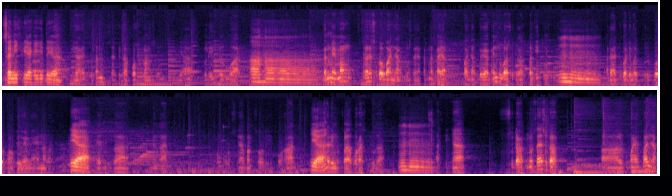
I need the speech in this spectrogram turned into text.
seni kria kayak gitu ya? ya itu kan bisa kita post langsung dia beli keluar Aha. dan memang sebenarnya sudah banyak misalnya karena kayak banyak BUMN juga sudah lakukan itu. Mhm, ada juga di Batubur mau BUMN namanya. Iya, saya juga dengan pengurusnya Bang Sodi Pohan. Iya. dari berkolaborasi juga. Mhm, artinya sudah menurut saya sudah uh, lumayan banyak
